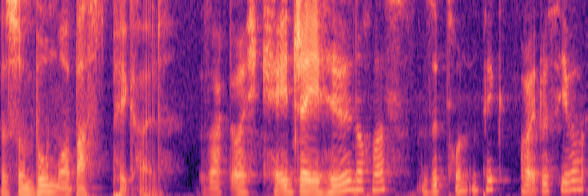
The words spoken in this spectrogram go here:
Das ist so ein Boom-or-Bust-Pick halt. Sagt euch KJ Hill noch was? Siebtrunden-Pick, Wide Receiver?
